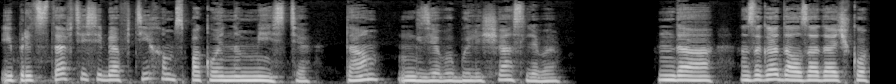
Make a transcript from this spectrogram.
и представьте себя в тихом, спокойном месте, там, где вы были счастливы». «Да, загадал задачку,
